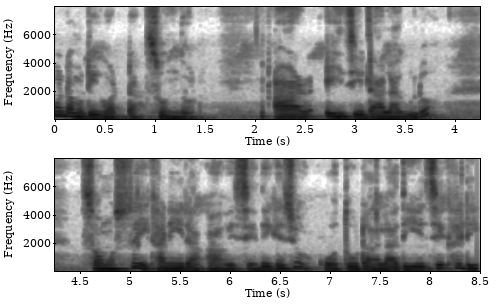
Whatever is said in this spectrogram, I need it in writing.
মোটামুটি ঘরটা সুন্দর। আর এই যে ডালাগুলো, সমস্ত এখানেই রাখা হয়েছে। দেখেছ? কত ডালা দিয়েছে খালি।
